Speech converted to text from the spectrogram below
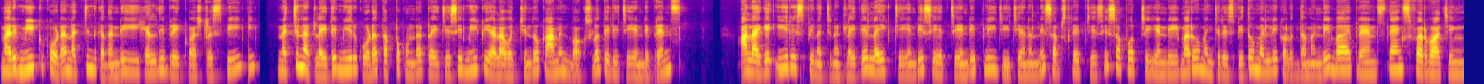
మరి మీకు కూడా నచ్చింది కదండి ఈ హెల్దీ బ్రేక్ఫాస్ట్ రెసిపీ. నచ్చినట్లయితే మీరు కూడా తప్పకుండా ట్రై చేసి మీకు ఎలా వచ్చిందో కామెంట్ బాక్స్లో తెలియచేయండి ఫ్రెండ్స్. అలాగే ఈ రెసిపీ నచ్చినట్లయితే లైక్ చేయండి షేర్ చేయండి ప్లీజ్ ఈ ఛానల్ని సబ్స్క్రైబ్ చేసి సపోర్ట్ చేయండి. మరో మంచి రెసిపీతో మళ్ళీ కలుద్దామండి. Bye friends. Thanks for watching.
